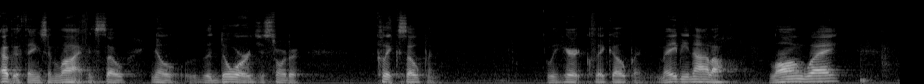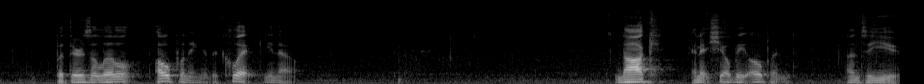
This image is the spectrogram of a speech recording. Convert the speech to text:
other things in life. And so, you know, the door just sort of clicks open. We hear it click open. Maybe not a long way, but there's a little opening of the click, you know. Knock, and it shall be opened unto you.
